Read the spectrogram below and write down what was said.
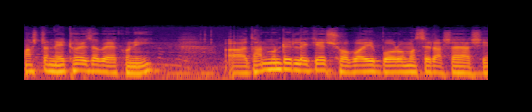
মাছটা নেট হয়ে যাবে এখনই। ধানমন্ডির লেকে সবাই বড় মাছের আশায় আসে।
